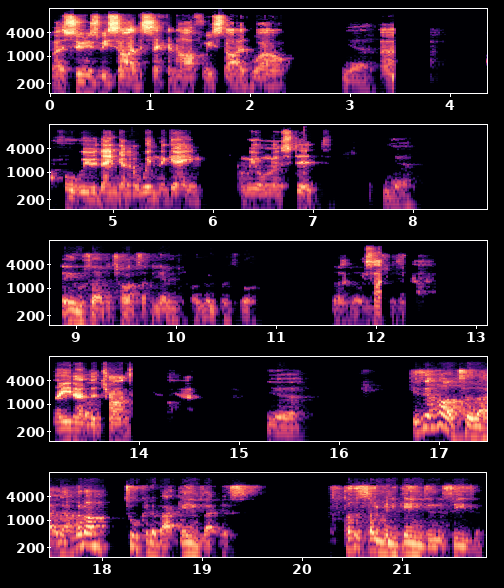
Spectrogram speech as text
but as soon as we started the second half and we started well, yeah, I thought we were then going to win the game, and we almost did. yeah. They also had a chance at the end. I remember as well. Um, that- that-. They'd had the chance. Yeah. Is it hard to like, like when I'm talking about games like this, because there's so many games in the season,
